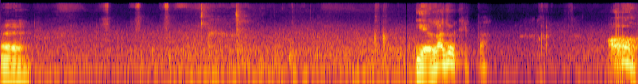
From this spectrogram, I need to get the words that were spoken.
예. 얘가 좋겠다. 어.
